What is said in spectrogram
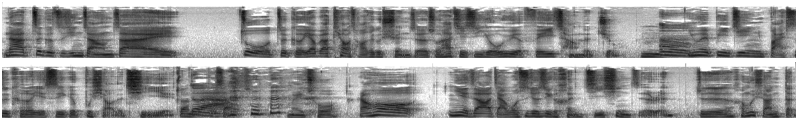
那这个执行长在做这个要不要跳槽这个选择的时候，他其实犹豫了非常的久，嗯，因为毕竟百事可乐也是一个不小的企业。赚了不少钱，没错。然后你也知道，贾博士就是一个很急性子的人，就是很不喜欢等。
